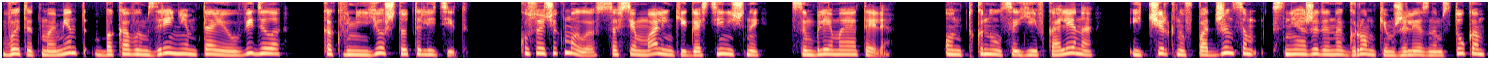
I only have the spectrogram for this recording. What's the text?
В этот момент боковым зрением Тая увидела, как в нее что-то летит. Кусочек мыла, совсем маленький, гостиничный, с эмблемой отеля. Он ткнулся ей в колено и, чиркнув под джинсом, с неожиданно громким железным стуком,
